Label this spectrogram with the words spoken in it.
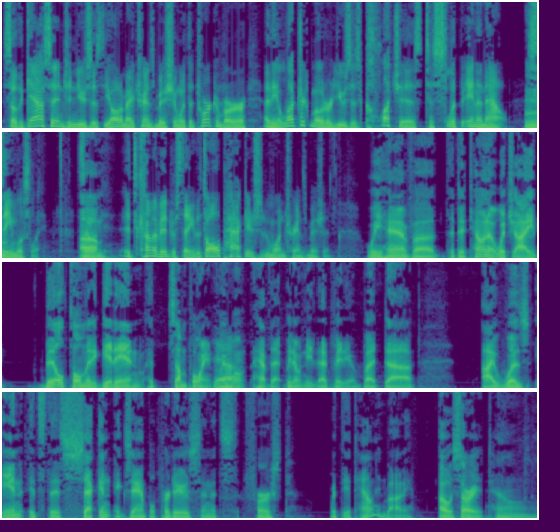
So the gas engine uses the automatic transmission with the torque converter, and the electric motor uses clutches to slip in and out seamlessly. So it's kind of interesting, and it's all packaged in one transmission. We have uh, the Daytona, which I Bill told me to get in at some point. Yeah. We won't have that. We don't need that video. But uh, I was in. It's the second example produced, and it's first with the Italian body. Oh, sorry, Italian.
